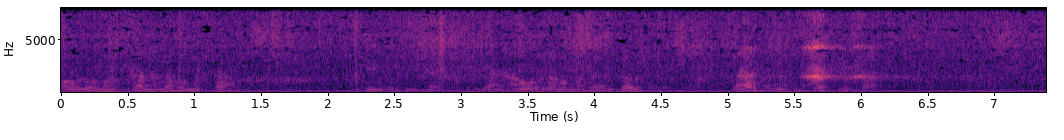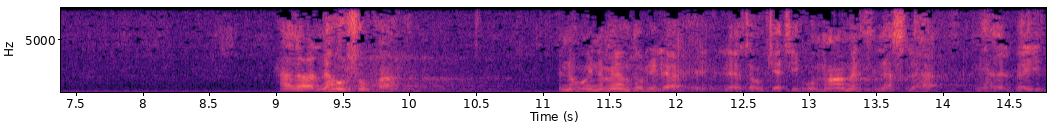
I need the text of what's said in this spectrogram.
قوله من كان له متاع في البيت يعني أو له مثلا زوج. يعد في البيت نساء هذا له شبهة أنه إنما ينظر إلى إلى زوجته ومعاملة الناس لها في هذا البيت.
